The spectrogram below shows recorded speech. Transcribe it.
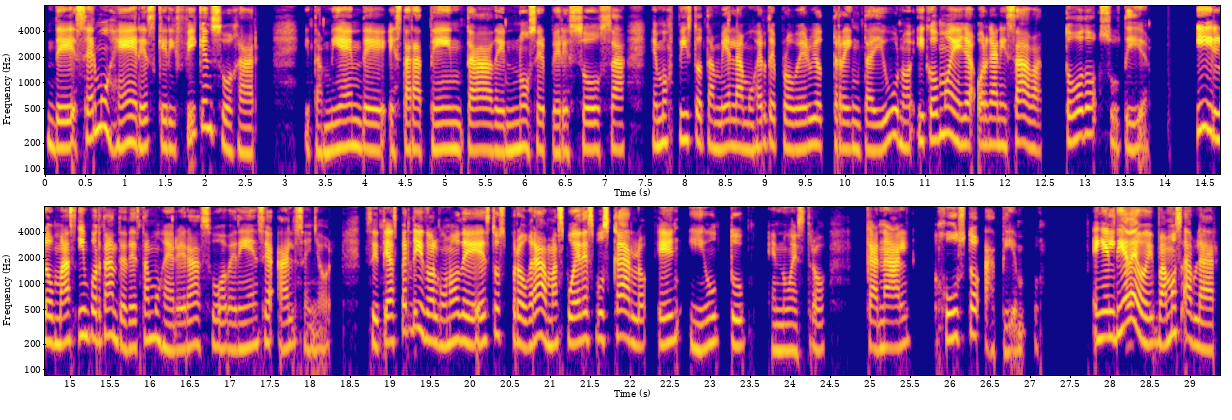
de ser mujeres que edifiquen su hogar y también de estar atenta, de no ser perezosa. Hemos visto también la mujer de Proverbio 31 y cómo ella organizaba todo su día. Y lo más importante de esta mujer era su obediencia al Señor. Si te has perdido alguno de estos programas, puedes buscarlo en YouTube, en nuestro canal, justo a tiempo. En el día de hoy vamos a hablar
